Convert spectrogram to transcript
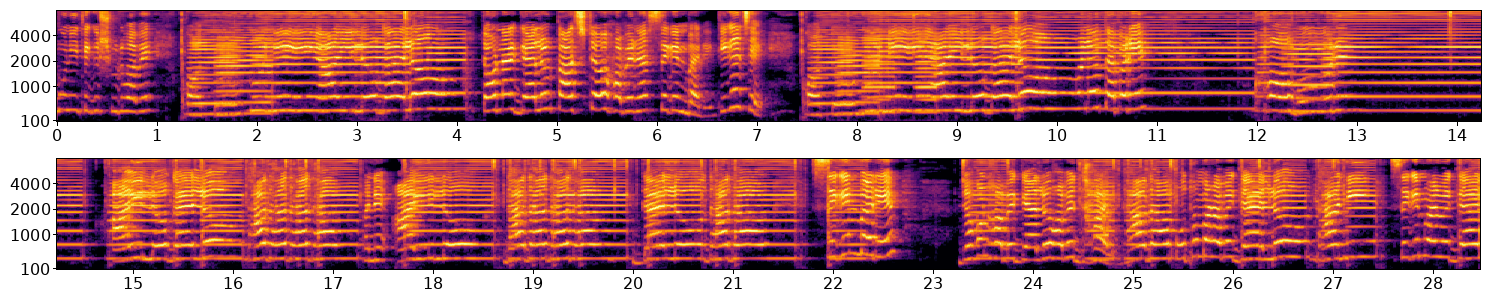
গুণী থেকে শুরু হবে? আইলো গেল। তখন আর গেলোর কাজটাও হবে না সেকেন্ড বারে ঠিক আছে? কত আইলো গেল। হলো তারপরে। খবর। আইলো গেল ধা ধা ধা ধা মানে আইলো ধা ধা ধা ধা গেল ধা ধা। সেকেন্ড বারে যখন হবে গেল হবে ধা ধা ধা প্রথমবার হবে গেল ধানি। সেকেন্ড বার হবে গেল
